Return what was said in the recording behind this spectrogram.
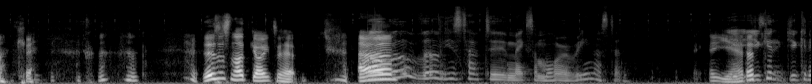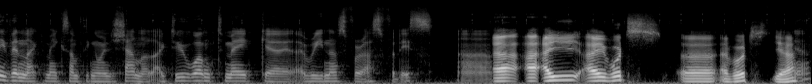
okay. this is not going to happen. well, Um, we'll, we'll just have to make some more arenas then. Yeah, you, you could you could even like make something on the channel. Like, do you want to make uh, arenas for us for this? Uh, Uh, I I would uh, I would yeah. Yeah.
